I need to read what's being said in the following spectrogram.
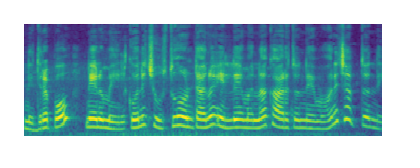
నిద్రపో నేను మేల్కొని చూస్తూ ఉంటాను. ఇల్లు ఏమన్నా కారుతుందేమో అని చెప్తుంది.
